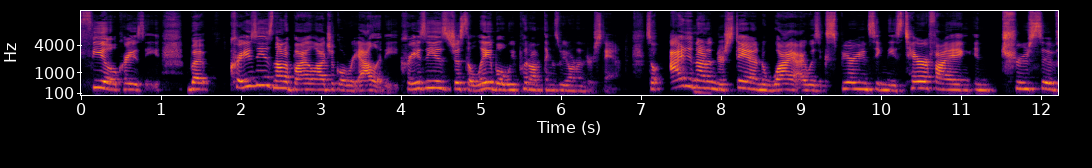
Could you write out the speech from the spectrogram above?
feel crazy, but crazy is not a biological reality. Crazy is just a label we put on things we don't understand. So I did not mm. understand why I was experiencing these terrifying, intrusive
